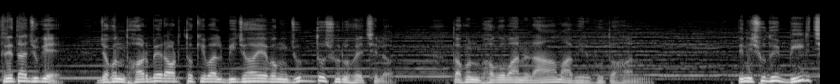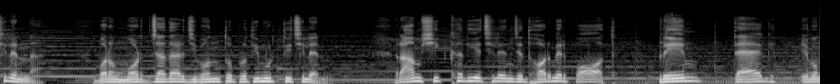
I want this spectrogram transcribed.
ত্রেতা যুগে যখন ধর্মের অর্থ কেবল বিজয় এবং যুদ্ধ শুরু হয়েছিল, তখন ভগবান রাম আবির্ভূত হন। তিনি শুধুই বীর ছিলেন না, বরং মর্যাদার জীবন্ত প্রতিমূর্তি ছিলেন। রাম শিক্ষা দিয়েছিলেন যে ধর্মের পথ প্রেম, ত্যাগ এবং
